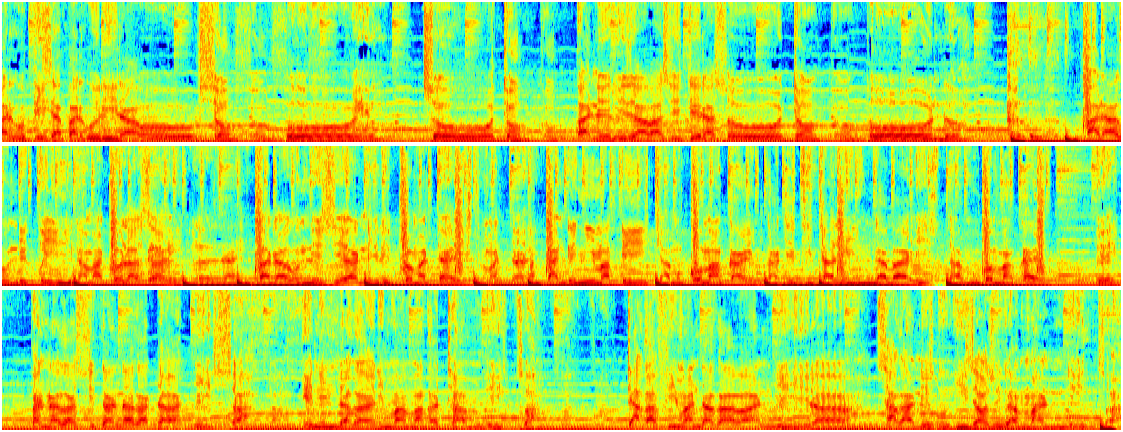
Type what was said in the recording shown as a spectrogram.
pari kupisa pari kurirawo oh, so oyo soto pane rwiza vasvitira soto bondo pada kundikwina madola zai pada kundisiya ndiri tromatizi makandinyima ficha mukomakai ngati tichalinga baista mukomakai pandakasvika ndakadatisa ini ndakarima makatambidzwa ndakafima ndakavandira saka ndikuiza zvikamandidza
